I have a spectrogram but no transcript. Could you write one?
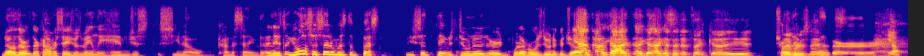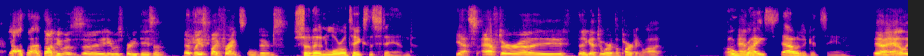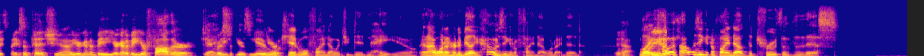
No, their their conversation was mainly him just you know kind of saying that, and it's, you also said it was the best. You said Nate was doing it or whatever was doing a good job. Yeah, no, yeah, I, I, guess, I guess I did think. Uh, Charlie whatever his name is. Yeah, yeah, I thought I thought he was uh, he was pretty decent, at least by Frank standards. So then Laurel takes the stand. Yes, after uh, they get to her in the parking lot. Oh And right, that was uh, a good scene. Yeah, Annalise makes her pitch. You know, you're gonna be you're gonna be your father to Yeah, Christopher's your, you. your kid will find out what you did and hate you. And I wanted her to be like, how is he gonna find out what I did? yeah. Like, how, gonna- how is he gonna find out the truth of this?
